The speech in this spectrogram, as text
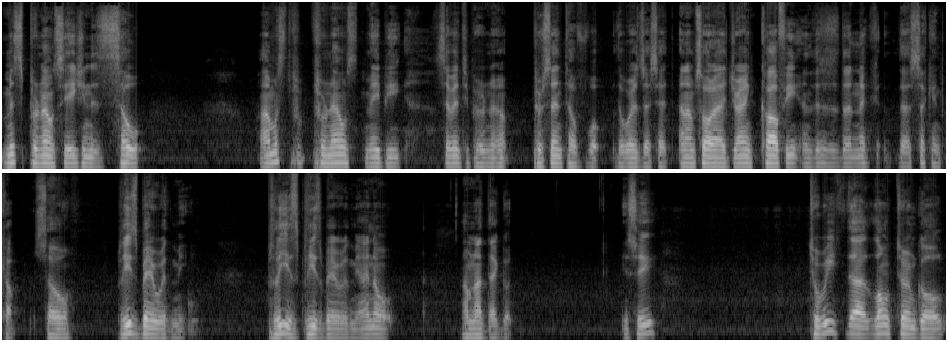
mispronunciation is so. I must pr- pronounce maybe seventy percent of what the words I said, and I'm sorry. I drank coffee, and this is the neck, the second cup. So, please bear with me. Please, please bear with me. I know I'm not that good. You see, to reach the long term goal,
